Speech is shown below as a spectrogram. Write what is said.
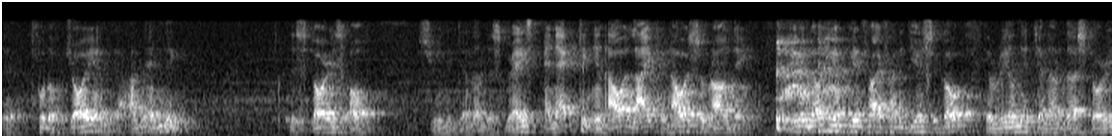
They're full of joy and they're unending. The stories of Sri Nityananda's grace enacting in our life, in our surrounding. Even though he appeared 500 years ago, the real Nityananda story,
